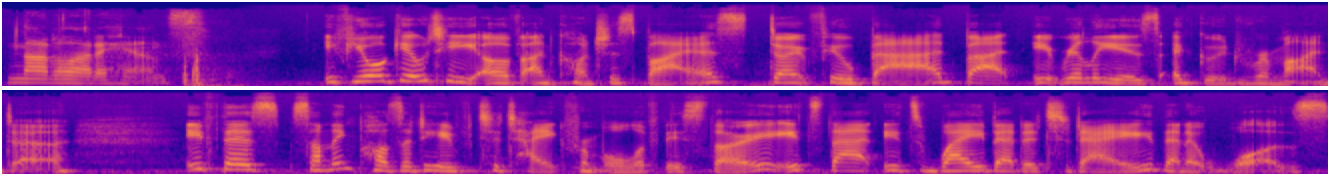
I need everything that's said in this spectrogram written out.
not a lot of hands. If you're guilty of unconscious bias, don't feel bad, but it really is a good reminder. If there's something positive to take from all of this, though, it's that it's way better today than it was.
